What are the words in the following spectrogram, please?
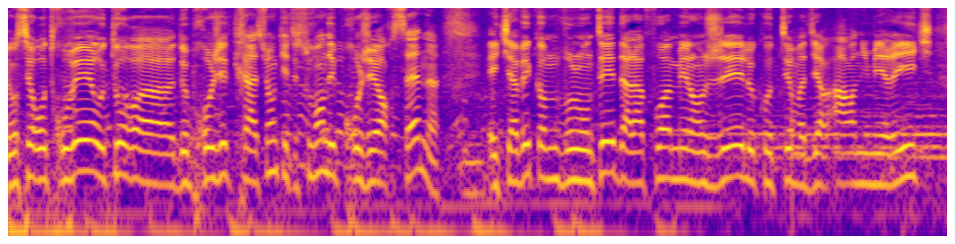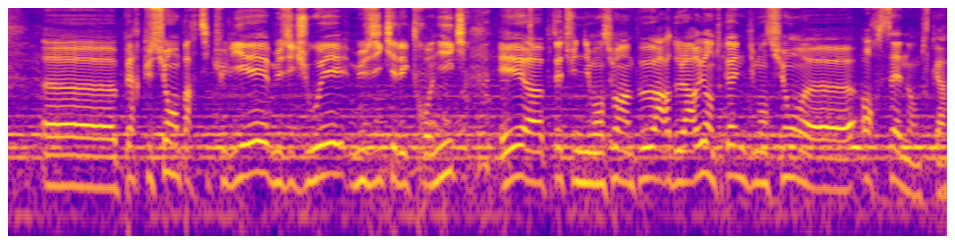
on s'est retrouvés autour de projets de création qui étaient souvent des projets hors scène et qui avaient comme volonté d'à la fois mélanger le côté, on va dire, art numérique, euh, percussion en particulier, musique jouée, musique électronique et euh, peut-être une dimension un peu art de la rue, en tout cas une dimension euh, hors scène en tout cas,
